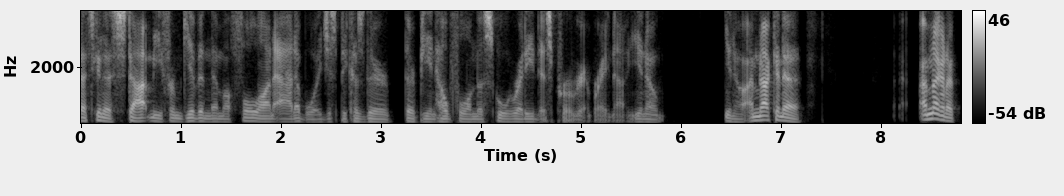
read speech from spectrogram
that's going to stop me from giving them a full-on attaboy just because they're they're being helpful in the school readiness program right now. You know, you know, I'm not going to I'm not going to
